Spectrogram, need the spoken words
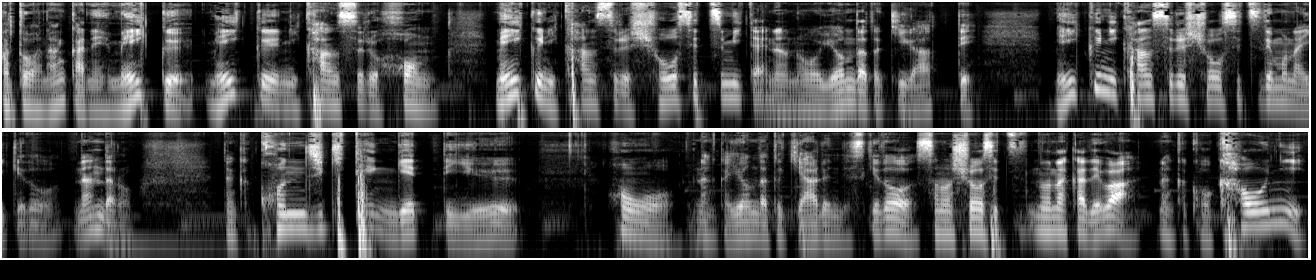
あとはなんかねメイクメイクに関する本メイクに関する小説みたいなのを読んだ時があってメイクに関する小説でもないけどなんだろうなんか「金色天下」っていう本をなんか読んだ時あるんですけどその小説の中ではなんかこう顔に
